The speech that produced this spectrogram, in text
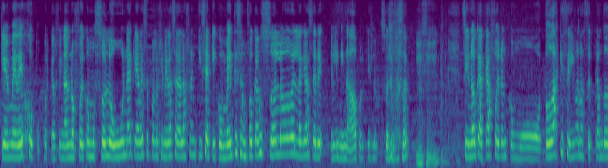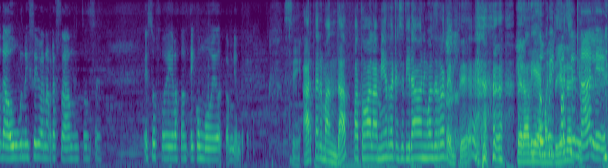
que me dejó, pues, porque al final no fue como solo una, que a veces por lo general se da la franquicia que comenta y se enfocan solo en la que va a ser eliminada, porque es lo que suele pasar, sino que acá fueron como todas que se iban acercando de a una y se iban abrazando, entonces eso fue bastante conmovedor también. Sí, harta hermandad para toda la mierda que se tiraban igual de repente. ¿eh? Pero bien, Son muy bonito. Yo creo que pasionales.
